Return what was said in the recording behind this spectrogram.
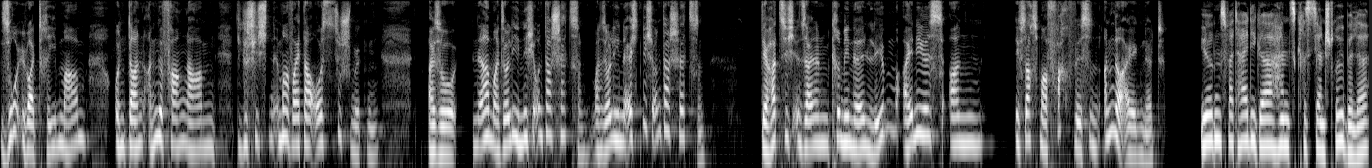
so übertrieben haben und dann angefangen haben, die Geschichten immer weiter auszuschmücken. Also, ja, man soll ihn nicht unterschätzen. Man soll ihn echt nicht unterschätzen. Der hat sich in seinem kriminellen Leben einiges an, ich sag's mal, Fachwissen angeeignet. Jürgens Verteidiger Hans Christian Ströbele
